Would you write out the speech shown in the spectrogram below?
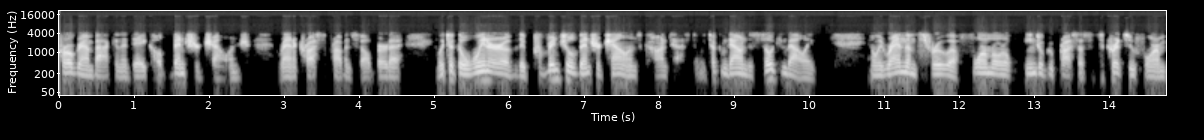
program back in the day called Venture Challenge, ran across the province of Alberta. We took the winner of the provincial Venture Challenge contest, and we took them down to Silicon Valley, and we ran them through a formal angel group process. It's a Keiretsu Forum,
